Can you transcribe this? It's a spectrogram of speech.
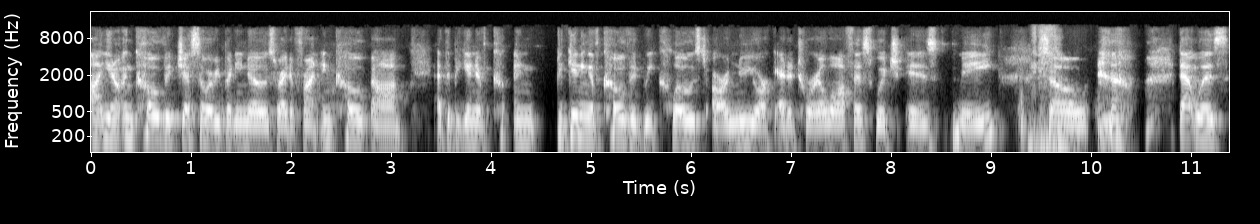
Uh, you know, in COVID, just so everybody knows, right up front, in COVID, uh, at the beginning of in beginning of COVID, we closed our New York editorial office, which is me. So that was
